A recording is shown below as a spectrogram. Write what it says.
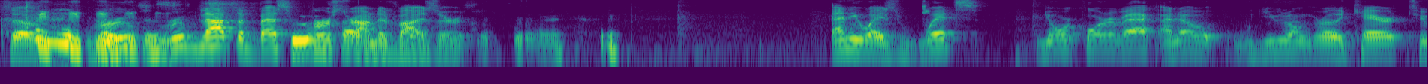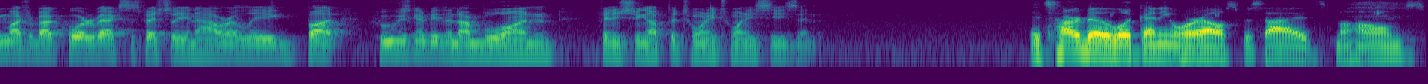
So Rube, Rube not the best first round advisor. Anyways, Wits, your quarterback. I know you don't really care too much about quarterbacks, especially in our league, but who's going to be the number one finishing up the 2020 season? It's hard to look anywhere else besides Mahomes.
